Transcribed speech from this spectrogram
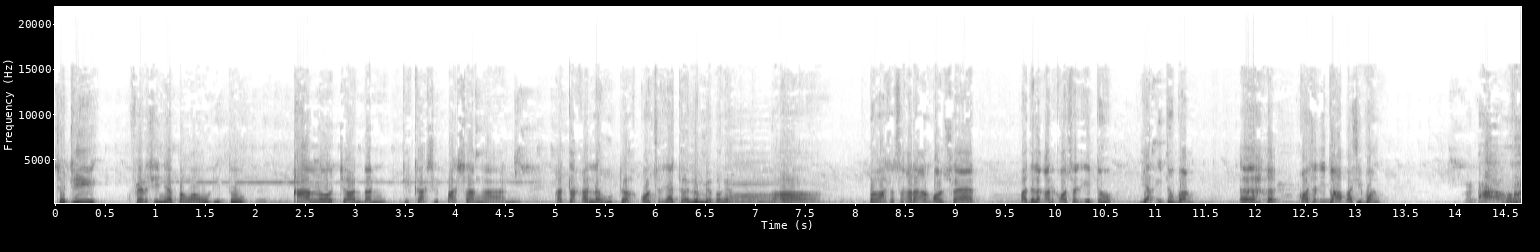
Jadi versinya Bang Waud itu kalau jantan dikasih pasangan, katakanlah udah konsernya dalam ya Bang ya. Hmm. Heeh. Bahasa sekarang kan konslet. Padahal kan konslet itu ya itu Bang. Eh, konslet itu apa sih Bang? Gak tahu.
